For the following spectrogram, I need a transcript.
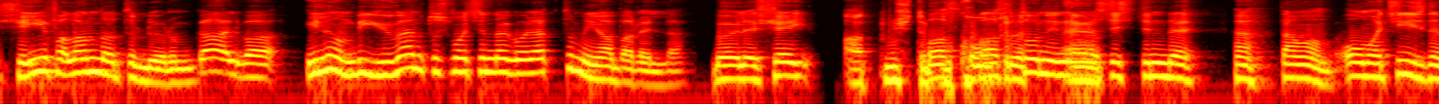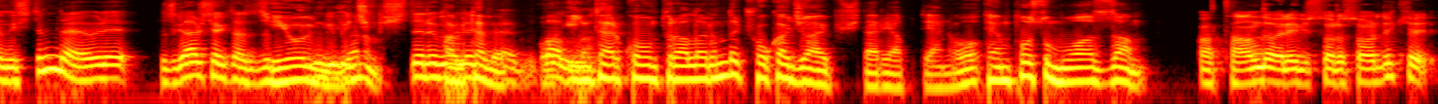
şeyi falan da hatırlıyorum. Galiba İlhan bir Juventus maçında gol attı mı ya Barella? Böyle şey atmıştı. Bas, kontra... Bastoni'nin evet. asistinde. Heh, tamam o maçı izlemiştim de öyle gerçekten zıpkın gibi canım. çıkışları tabii, böyle. Tabii. O Inter kontralarında çok acayip işler yaptı yani. O temposu muazzam. Atan da öyle bir soru sordu ki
